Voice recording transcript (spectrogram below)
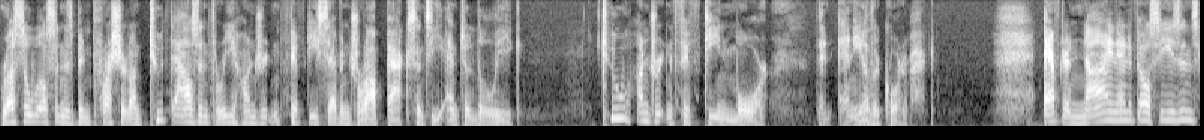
Russell Wilson has been pressured on 2,357 dropbacks since he entered the league. 215 more than any other quarterback. After nine NFL seasons,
